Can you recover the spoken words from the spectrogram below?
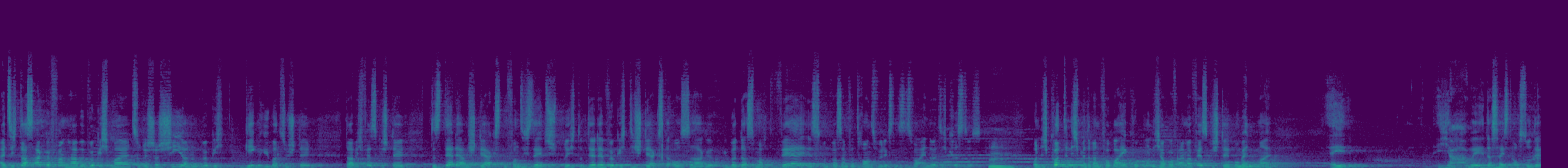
Als ich das angefangen habe, wirklich mal zu recherchieren und wirklich gegenüberzustellen, da habe ich festgestellt, dass der, der am stärksten von sich selbst spricht und der, der wirklich die stärkste Aussage über das macht, wer er ist und was am vertrauenswürdigsten ist, das war eindeutig Christus. Mhm. Und ich konnte nicht mehr dran vorbeigucken und ich habe auf einmal festgestellt, Moment mal, ey, Yahweh, das heißt auch so der,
